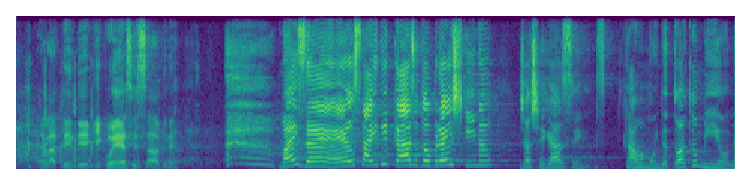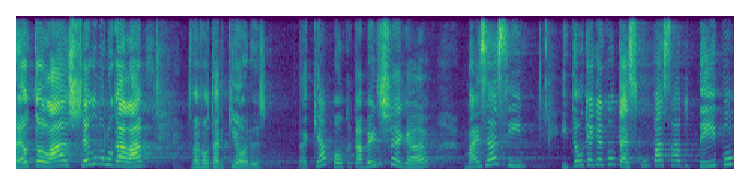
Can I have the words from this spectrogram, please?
Ela atender, quem conhece sabe, né? Mas é, é, eu saí de casa, dobrei a esquina, já chegar assim, calma, amor, ainda estou a caminho, né? Eu estou lá, chego no lugar lá, tu vai voltar de que horas? Daqui a pouco, acabei de chegar, mas é assim. Então, o que é que acontece? Com o passar do tempo,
